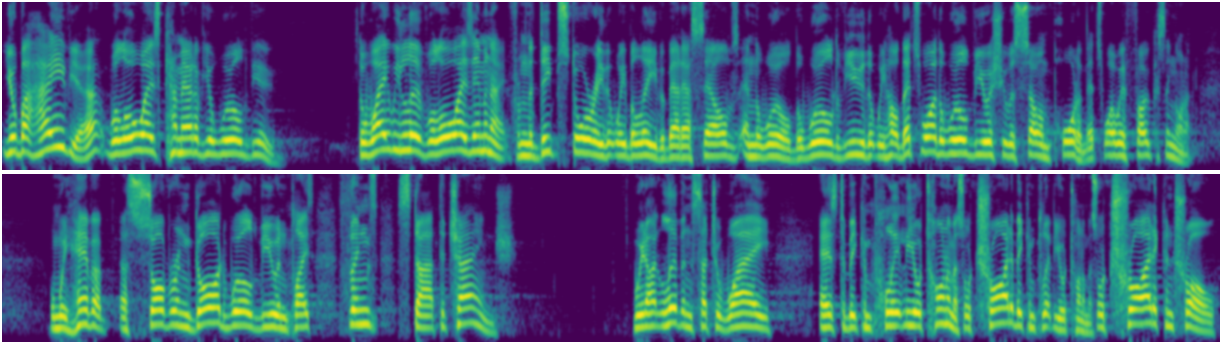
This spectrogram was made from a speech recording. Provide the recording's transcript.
Your behavior will always come out of your worldview. The way we live will always emanate from the deep story that we believe about ourselves and the world, the worldview that we hold. That's why the worldview issue is so important. That's why we're focusing on it. When we have a, a sovereign God worldview in place, things start to change. We don't live in such a way as to be completely autonomous or try to be completely autonomous or try to control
